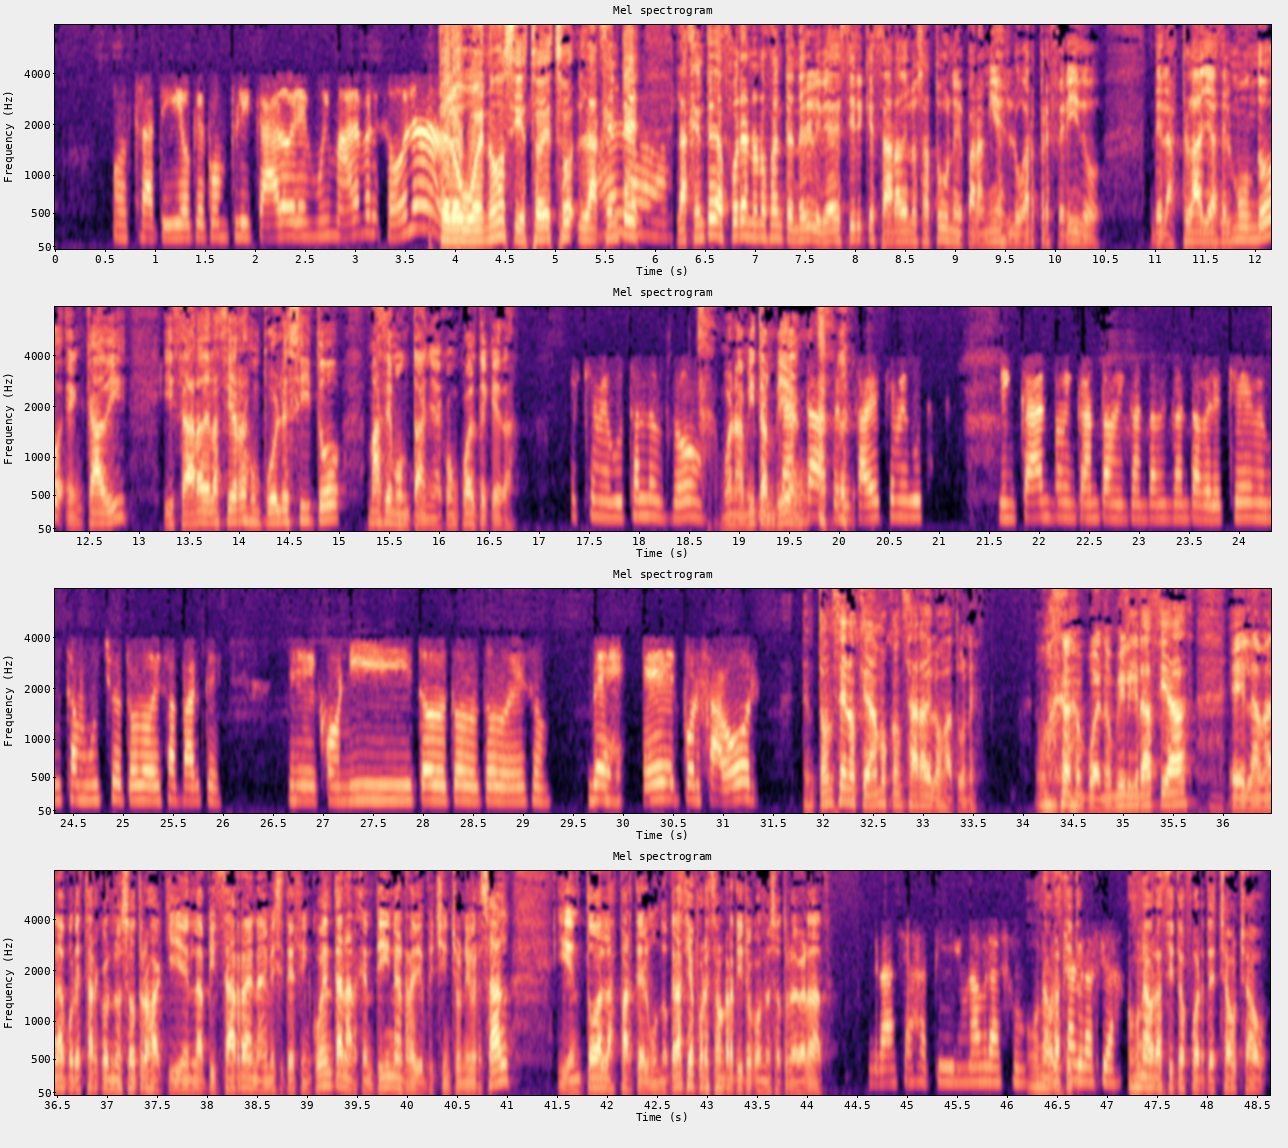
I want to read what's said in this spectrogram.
Ostras, tío, qué complicado, eres muy mala persona. Pero bueno, si esto esto, la gente, la gente de afuera no nos va a entender y le voy a decir que Zara de los Atunes para mí es el lugar preferido de las playas del mundo, en Cádiz, y Zahara de la Sierra es un pueblecito más de montaña. ¿Con cuál te queda? Es que me gustan los dos. Bueno, a mí también. Me encanta, pero sabes que me gusta. Me encanta, me encanta, me encanta, me encanta, pero es que me gusta mucho todo esa parte. Eh, Coní, todo, todo, todo eso. Ve, por favor. Entonces nos quedamos con Zara de los Atunes. Bueno, mil gracias, eh, La Mala, por estar con nosotros aquí en La Pizarra, en AM750, en Argentina, en Radio Pichincho Universal y en todas las partes del mundo. Gracias por estar un ratito con nosotros, de verdad. Gracias a ti, un abrazo. Un abracito. Muchas gracias. Un abracito fuerte, chao, chao.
